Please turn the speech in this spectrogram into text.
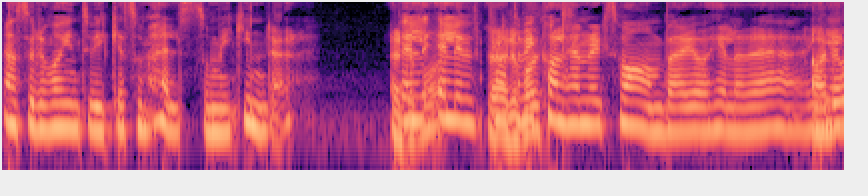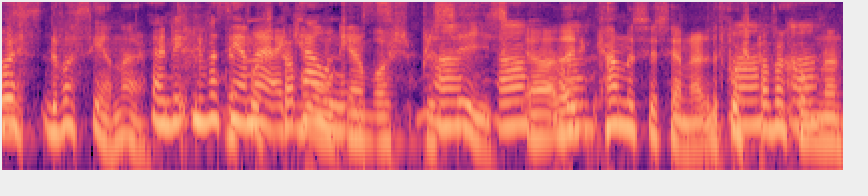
Alltså det var inte vilka som helst som gick in där? Eller var- eller pratar vi var- Karl-Henrik Svanberg och hela det här Ja, det var, det var senare. Det- det var senare, Den första Kaunis. boken var precis. Ja, Ja, ja. Kaunis är senare. Den första Ja, versionen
